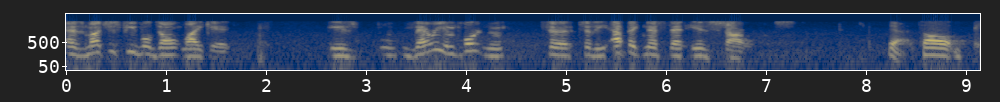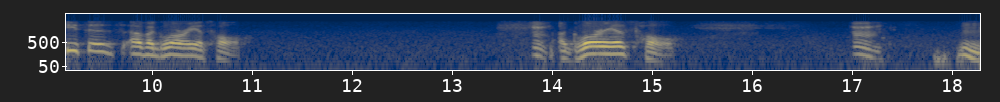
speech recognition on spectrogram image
as much as people don't like it, is very important to to the epicness that is Star Wars. Yeah. It's all pieces of a glorious whole. Hmm. A glorious whole. Hmm. Hmm.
